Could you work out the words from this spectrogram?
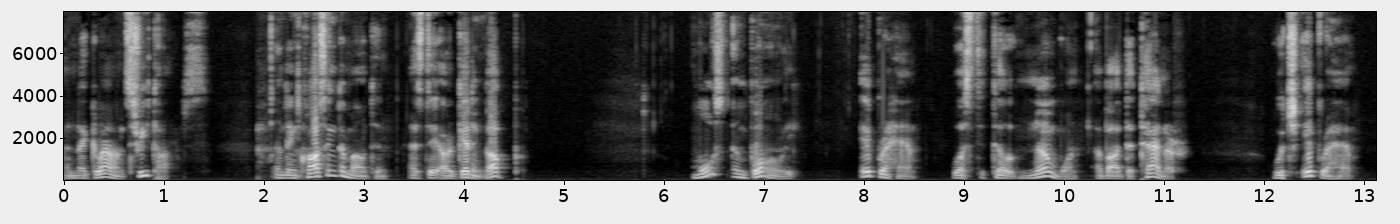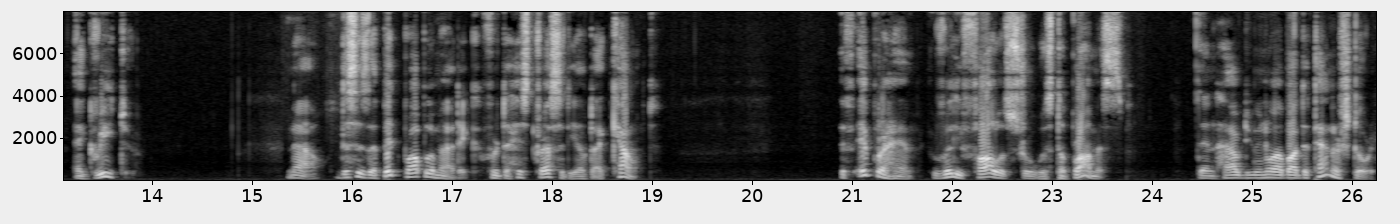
on the ground three times, and then crossing the mountain as they are getting up. Most importantly, Abraham was to tell no one about the tanner, which Abraham agreed to. Now, this is a bit problematic for the historicity of the account. If Abraham really follows through with the promise, then how do we know about the Tanner story?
